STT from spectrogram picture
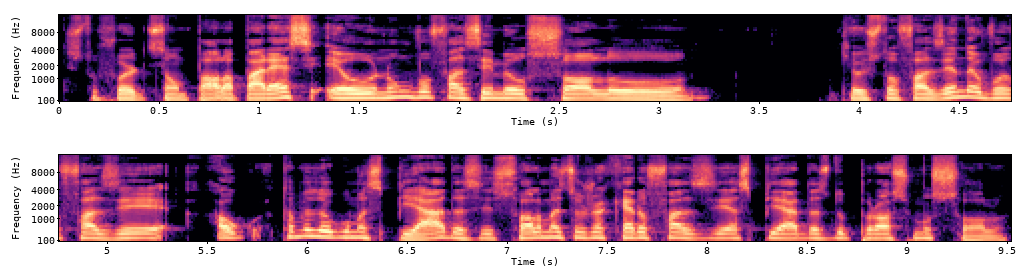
Se tu for de São Paulo, aparece. Eu não vou fazer meu solo que eu estou fazendo, eu vou fazer talvez algumas piadas de solo, mas eu já quero fazer as piadas do próximo solo.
